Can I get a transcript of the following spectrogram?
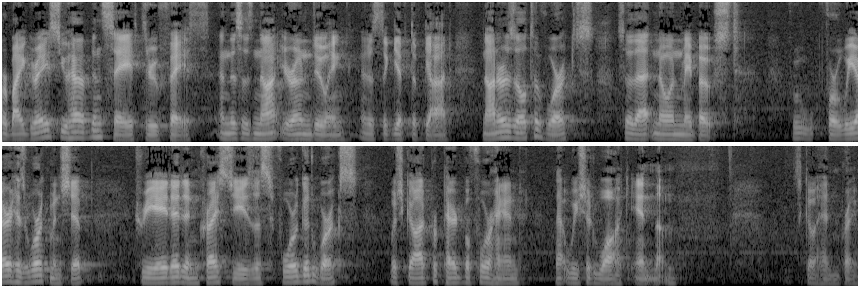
For by grace you have been saved through faith, and this is not your own doing, it is the gift of God, not a result of works, so that no one may boast. For we are his workmanship, created in Christ Jesus for good works, which God prepared beforehand that we should walk in them. Let's go ahead and pray.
